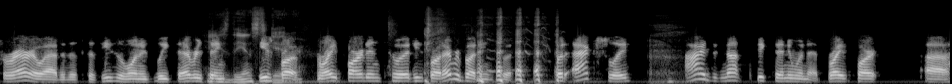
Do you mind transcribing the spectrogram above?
Ferraro out of this because he's the one who's leaked everything. He's the instigator. He's brought Breitbart into it. He's brought everybody into it. But actually, I did not speak to anyone at Breitbart uh,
